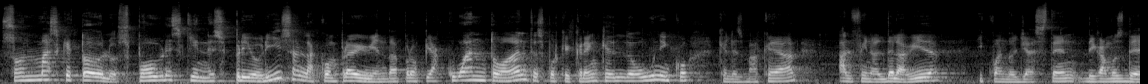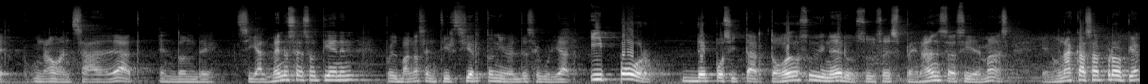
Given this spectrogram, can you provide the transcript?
son más que todos los pobres quienes priorizan la compra de vivienda propia cuanto antes porque creen que es lo único que les va a quedar al final de la vida y cuando ya estén, digamos, de una avanzada edad, en donde si al menos eso tienen, pues van a sentir cierto nivel de seguridad. Y por depositar todo su dinero, sus esperanzas y demás en una casa propia,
